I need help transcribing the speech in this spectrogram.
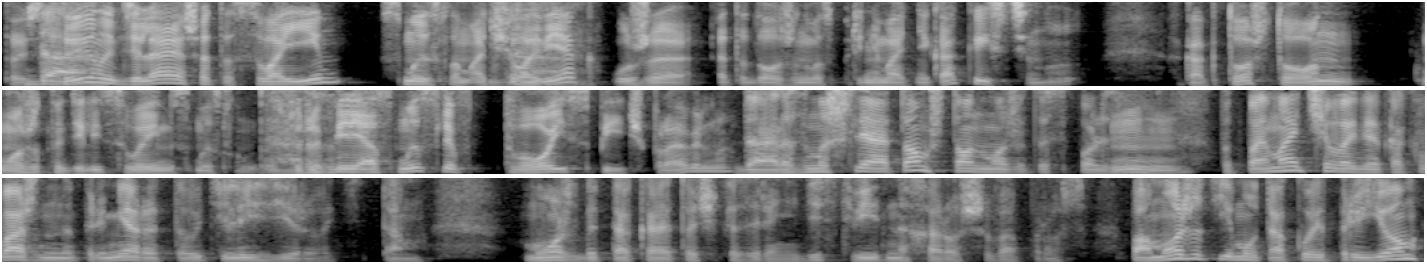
То есть да. ты наделяешь это своим смыслом, а человек да. уже это должен воспринимать не как истину, а как то, что он может наделить своим смыслом. Да, То есть раз... уже переосмыслив твой спич, правильно? Да, размышляя о том, что он может использовать. Угу. Вот поймать человека, как важно, например, это утилизировать. Там может быть такая точка зрения. Действительно хороший вопрос. Поможет ему такой прием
